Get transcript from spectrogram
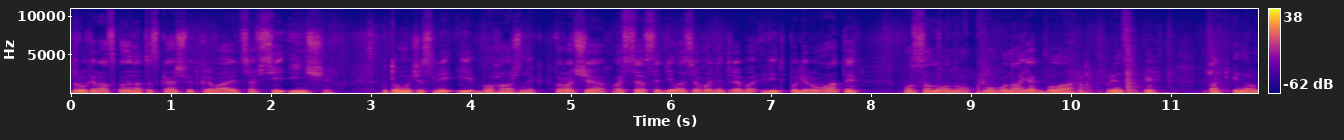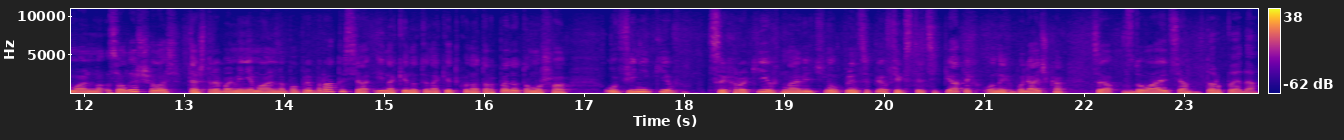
Другий раз, коли натискаєш, відкриваються всі інші. У тому числі і багажник. Коротше, ось це все діло сьогодні треба відполірувати по салону. Ну, вона як була, в принципі, так і нормально залишилась. Теж треба мінімально поприбратися і накинути накидку на торпеду, тому що у фініків цих років навіть, ну, в принципі, офікс фікс 35 у них болячка, це вздувається торпеда.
